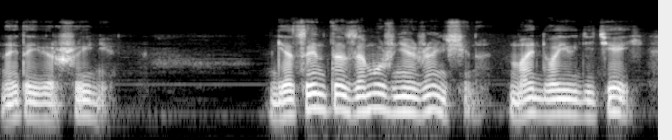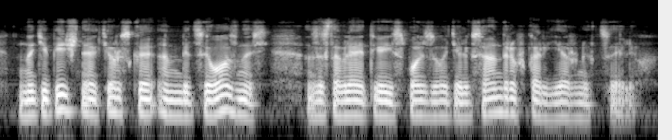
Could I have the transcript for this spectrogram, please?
на этой вершине. Гиацинта – замужняя женщина – мать двоих детей, но типичная актерская амбициозность заставляет ее использовать Александра в карьерных целях.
